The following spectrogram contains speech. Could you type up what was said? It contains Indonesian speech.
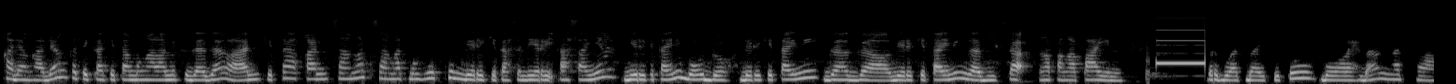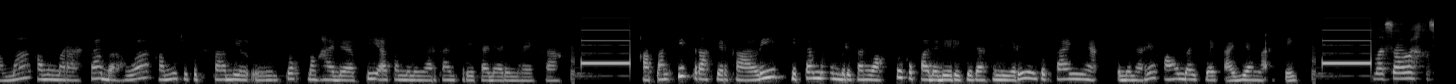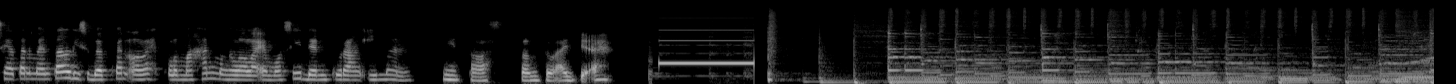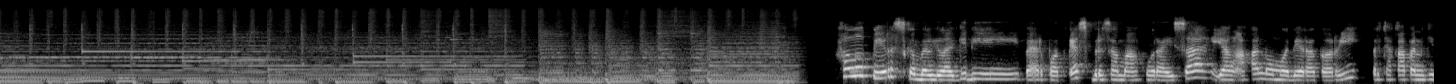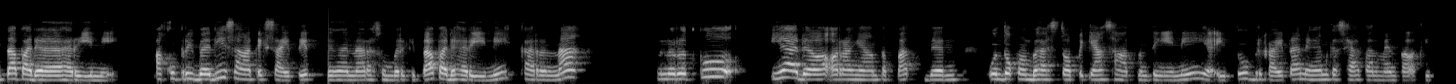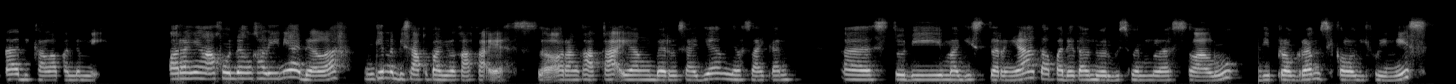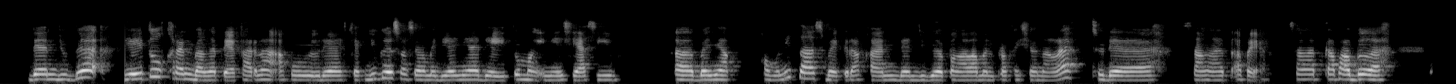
kadang-kadang ketika kita mengalami kegagalan, kita akan sangat-sangat menghukum diri kita sendiri. Rasanya diri kita ini bodoh, diri kita ini gagal, diri kita ini nggak bisa ngapa-ngapain. Berbuat baik itu boleh banget selama kamu merasa bahwa kamu cukup stabil untuk menghadapi atau mendengarkan cerita dari mereka. Kapan sih terakhir kali kita memberikan waktu kepada diri kita sendiri untuk tanya, sebenarnya kamu baik-baik aja nggak sih? Masalah kesehatan mental disebabkan oleh kelemahan mengelola emosi dan kurang iman. Mitos, tentu aja. Halo Piers, kembali lagi di PR Podcast bersama aku Raisa yang akan memoderatori percakapan kita pada hari ini. Aku pribadi sangat excited dengan narasumber kita pada hari ini karena menurutku ia adalah orang yang tepat dan untuk membahas topik yang sangat penting ini yaitu berkaitan dengan kesehatan mental kita di kala pandemi. Orang yang aku undang kali ini adalah, mungkin bisa aku panggil kakak ya, seorang kakak yang baru saja menyelesaikan uh, studi magisternya atau pada tahun 2019 lalu di program psikologi klinis. Dan juga dia itu keren banget ya karena aku udah cek juga sosial medianya dia itu menginisiasi uh, banyak komunitas baik gerakan dan juga pengalaman profesionalnya sudah sangat apa ya sangat kapabel lah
